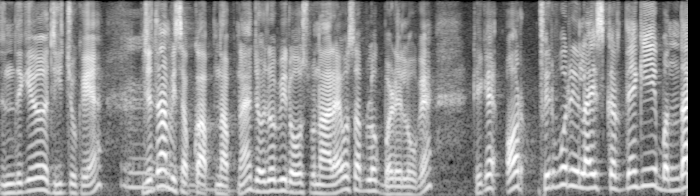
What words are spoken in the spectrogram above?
ज़िंदगी का जी चुके हैं। जितना भी सबका अपना अपना है जो जो भी रोस्ट बना रहा है वो सब लोग बड़े लोग हैं ठीक है? और फिर वो रियलाइज़ करते हैं कि ये बंदा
